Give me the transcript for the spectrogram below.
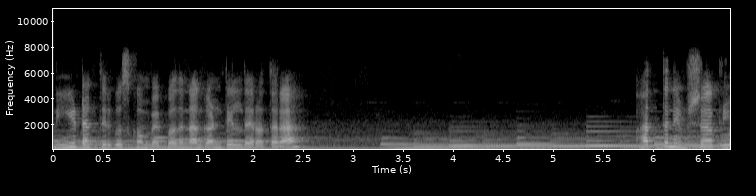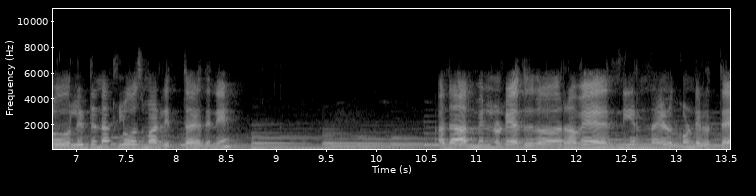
ನೀಟಾಗಿ ತಿರ್ಗಿಸ್ಕೊಬೇಕು ಅದನ್ನ, ಗಂಟಿಲ್ದೇ ಇರೋ ಥರ. ಹತ್ತು ನಿಮಿಷ ಕ್ಲೋ ಲಿಡ್ಡನ್ನ ಕ್ಲೋಸ್ ಮಾಡಿ ಇಡ್ತಾ ಇದ್ದೀನಿ. ಅದಾದ್ಮೇಲೆ ನೋಡಿ ಅದು ರವೆ ನೀರನ್ನ ಎಳ್ಕೊಂಡಿರುತ್ತೆ.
